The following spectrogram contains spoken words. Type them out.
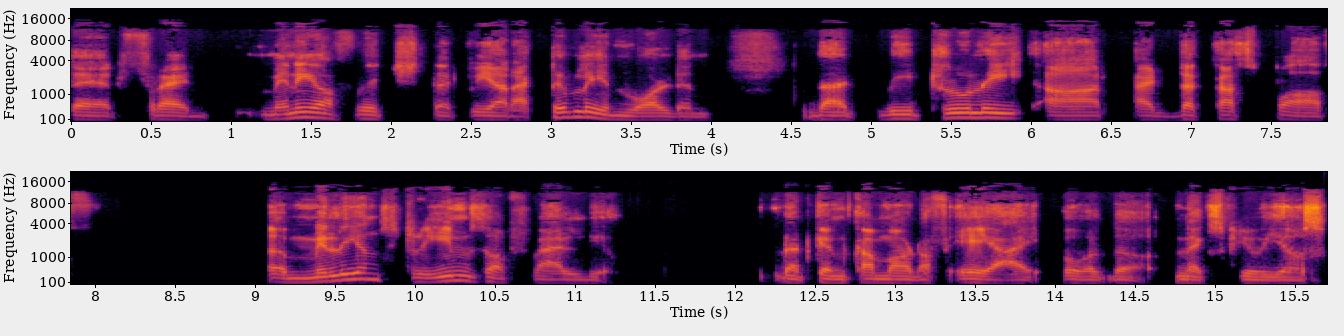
there, Fred, many of which that we are actively involved in, that we truly are at the cusp of a million streams of value that can come out of AI over the next few years.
